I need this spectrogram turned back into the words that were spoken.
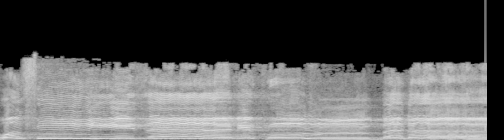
وفي ذلكم بلاء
